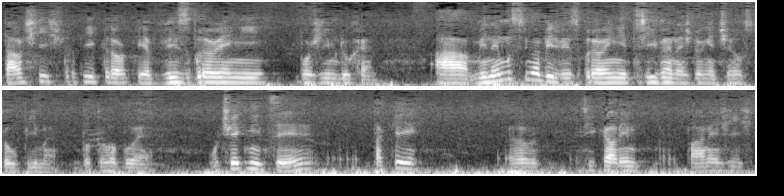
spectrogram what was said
další čtvrtý krok, je vyzbrojení božím duchem. A my nemusíme být vyzbrojeni dříve, než do něčeho vstoupíme, do toho boje. Učetníci taky eh, říkal jim pán Ježíš,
